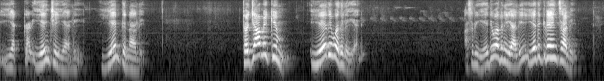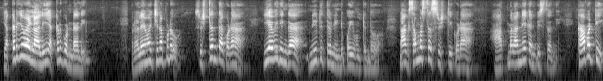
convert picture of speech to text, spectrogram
ఎక్కడ ఏం చెయ్యాలి? ఏం తినాలి? త్వజామికిం ఏది వదిలేయాలి? అసలు ఏది వదిలేయాలి? ఏది గ్రహించాలి? ఎక్కడికి వెళ్ళాలి? ఎక్కడికి ఉండాలి? ప్రళయం వచ్చినప్పుడు సృష్టి అంతా కూడా ఏ విధంగా నీటితో నిండిపోయి ఉంటుందో నాకు సమస్త సృష్టి కూడా ఆత్మలానే కనిపిస్తుంది. కాబట్టి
